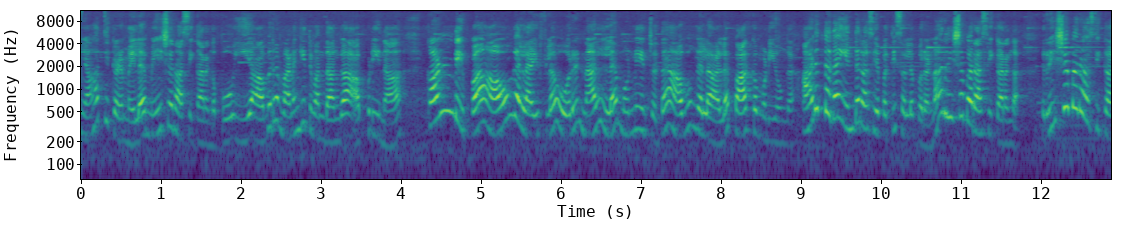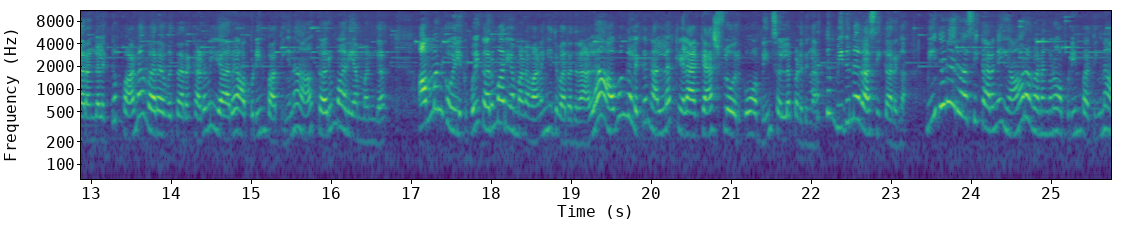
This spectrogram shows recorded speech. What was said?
ஞாயிற்றுக்கிழமையில மேஷ ராசிக்காரங்க போய் அவரை வணங்கிட்டு வந்தாங்க அப்படின்னா கண்டிப்பா அவங்க லைஃப்ல ஒரு நல்ல முன்னேற்றத்தை அவங்களால பார்க்க முடியுங்க. அடுத்ததா எந்த ராசியை பத்தி சொல்ல போறேன்னா ரிஷப ராசிக்காரங்க. ரிஷப ராசிக்காரங்களுக்கு பண வரவு தர கடவுள் யாரு அப்படின்னு பாத்தீங்கன்னா கருமாரி அம்மன்க அம்மன் கோயிலுக்கு போய் கருமாரி அம்மனை வணங்கிட்டு வர்றதுனால அவங்களுக்கு நல்ல கேஷ் ஃப்ளோ இருக்கும் அப்படின்னு சொல்லப்படுதுங்க. அடுத்து மிதுன ராசிக்காரங்க. மிதுன ராசிக்காரங்க யாரை வணங்கணும் அப்படின்னு பாத்தீங்கன்னா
